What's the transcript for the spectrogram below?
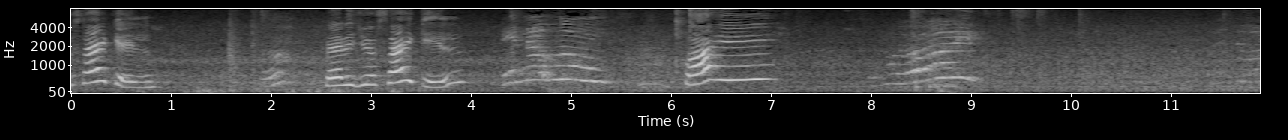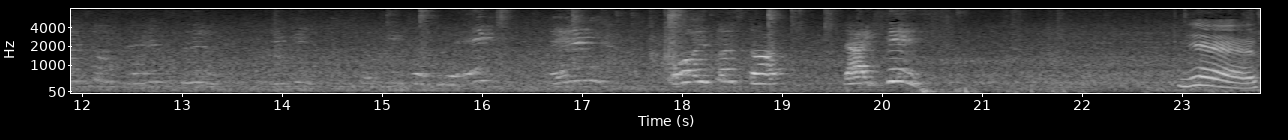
your cycle? Huh? Where is your cycle? In the room. Why? Why? And also, friends, you can pick up your eggs and also stop like this. Yes.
